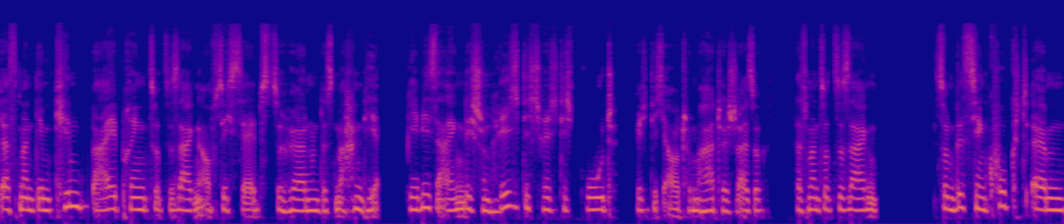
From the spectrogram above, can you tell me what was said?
dass man dem Kind beibringt, sozusagen auf sich selbst zu hören. Und das machen die Babys eigentlich schon richtig, richtig gut, richtig automatisch. Also dass man sozusagen so ein bisschen guckt, ähm,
